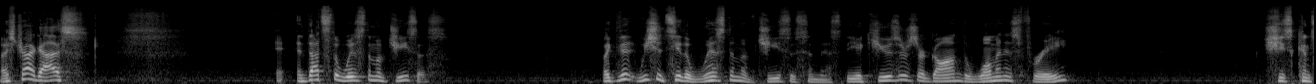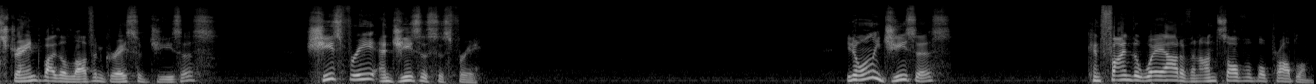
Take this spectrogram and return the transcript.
Nice try, guys. And that's the wisdom of Jesus. Like, th- we should see the wisdom of Jesus in this. The accusers are gone, the woman is free. She's constrained by the love and grace of Jesus. She's free, and Jesus is free. You know, only Jesus can find the way out of an unsolvable problem.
